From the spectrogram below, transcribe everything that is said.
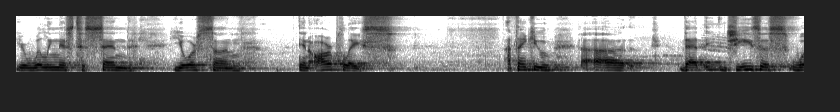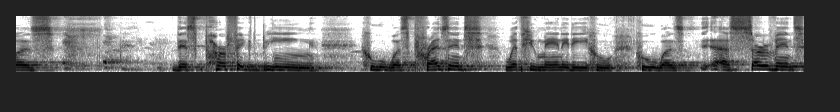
your willingness to send your Son in our place. I thank you uh, that Jesus was this perfect being who was present with humanity, who, who was a servant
